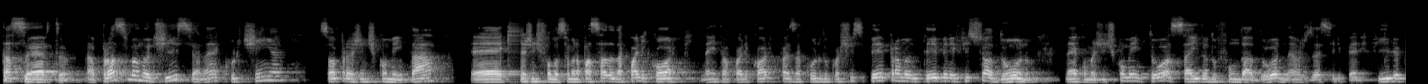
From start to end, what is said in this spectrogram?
Tá certo. A próxima notícia, né, curtinha, só para a gente comentar, é, que a gente falou semana passada da Qualicorp, né? Então a Qualicorp faz acordo com a XP para manter benefício a dono, né? Como a gente comentou, a saída do fundador, né, o José Siriperi Filho,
